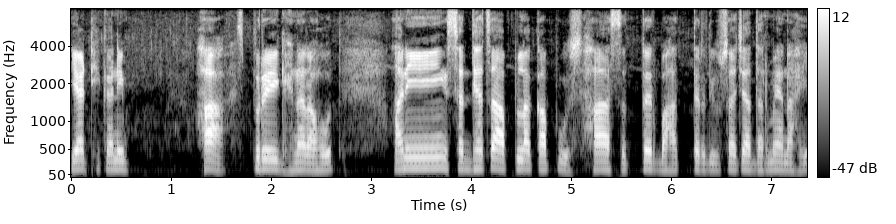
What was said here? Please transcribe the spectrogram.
या ठिकाणी हा स्प्रे घेणार आहोत. आणि सध्याचा आपला कापूस हा सत्तर बहात्तर दिवसाच्या दरम्यान आहे.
